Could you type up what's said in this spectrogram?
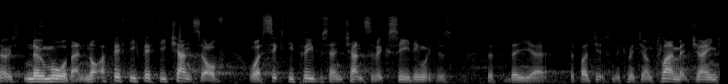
No, it's no more than, not a 50-50 chance of, or a 63% chance of exceeding, which is the, the, uh, the budgets of the Committee on Climate Change,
